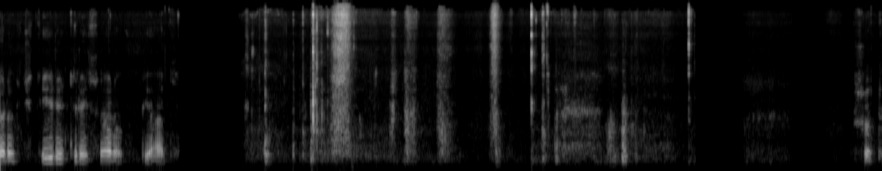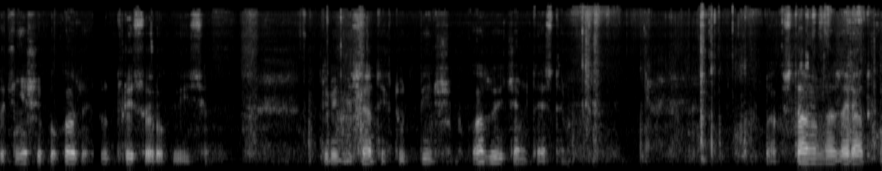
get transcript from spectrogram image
Три сорок чотири, три сорок п'ять. Що точніше показує? Тут 3,48. Три десятих тут більше показує, чим тестер. Так, ставимо на зарядку.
